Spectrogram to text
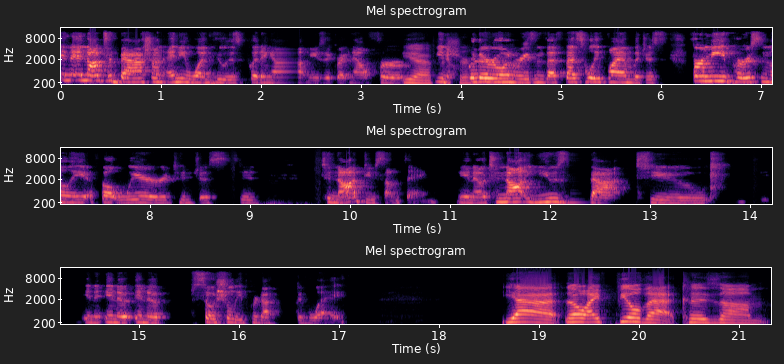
and, and, not to bash on anyone who is putting out music right now for yeah you know sure. for their own reasons that's that's totally fine but just for me personally it felt weird to just to, to not do something you know to not use that to in a, in a in a socially productive way yeah no i feel that because um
